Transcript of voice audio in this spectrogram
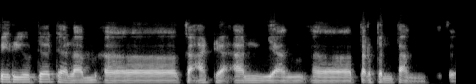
periode dalam uh, keadaan yang uh, terbentang gitu.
